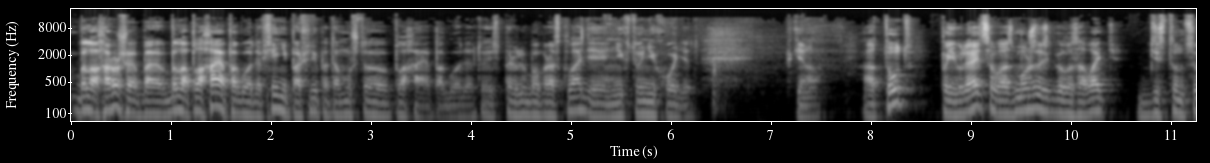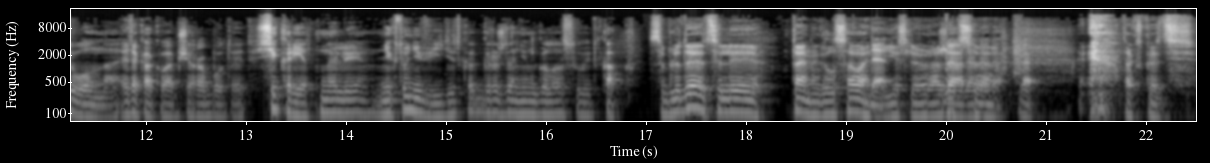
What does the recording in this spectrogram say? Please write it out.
была хорошая, была плохая погода, все не пошли, потому что плохая погода. То есть при любом раскладе никто не ходит в кино. А тут появляется возможность голосовать дистанционно. Это как вообще работает? Секретно ли? Никто не видит, как гражданин голосует? Как? Соблюдается ли тайна голосования, да. если выражаться, да, да, да, да. так сказать,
